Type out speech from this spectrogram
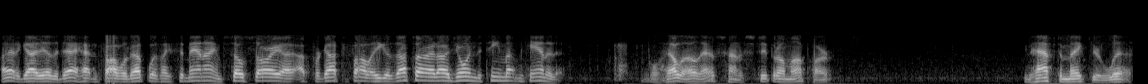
I had a guy the other day I hadn't followed up with. I said, "Man, I am so sorry. I, I forgot to follow." He goes, "That's all right. I joined the team up in Canada." Well, hello. That's kind of stupid on my part. You have to make your list.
